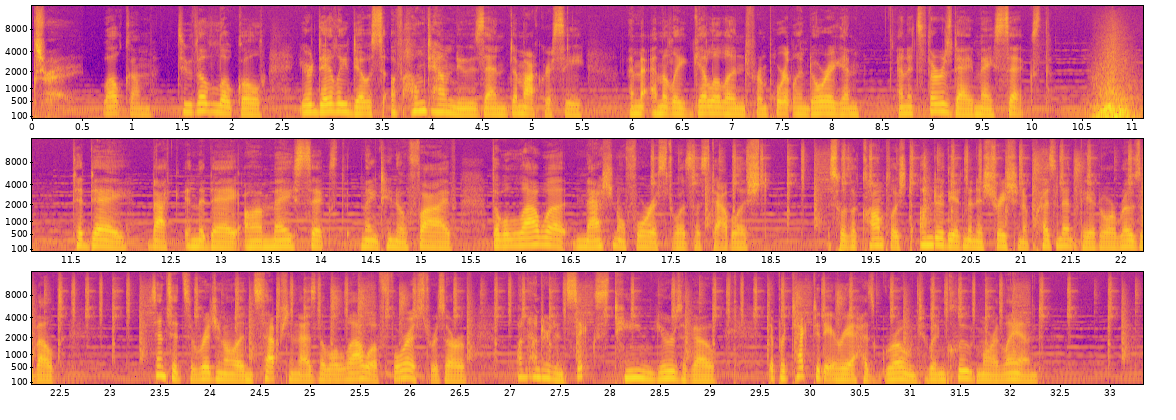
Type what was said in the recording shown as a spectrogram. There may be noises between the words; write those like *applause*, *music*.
X ray. Welcome to The Local, your daily dose of hometown news and democracy. I'm Emily Gilliland from Portland, Oregon, and it's Thursday, May 6th. Today, back in the day, on May 6th, 1905, the Wallowa National Forest was established. This was accomplished under the administration of President Theodore Roosevelt. Since its original inception as the Wallowa Forest Reserve 116 years ago, the protected area has grown to include more land.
